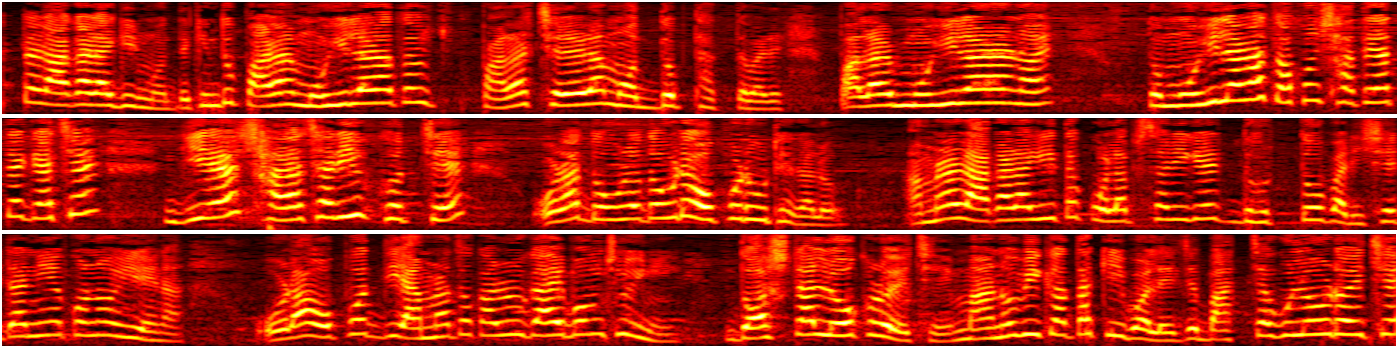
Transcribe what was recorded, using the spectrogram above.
একটা রাগারাগির মধ্যে কিন্তু পাড়ার মহিলারা তো পাড়ার ছেলেরা মদ্যপ থাকতে পারে। পাড়ার মহিলারা নয়। তো মহিলারা তখন সাথে সাথে গেছে গিয়ে ছাড়াছাড়ি হচ্ছে। ওরা দৌড়ে দৌড়ে ওপরে উঠে গেল। আমরা রাগারাগিতে কোলাপসারি গেট ধরতেও পারি, সেটা নিয়ে কোনো ইয়ে না। ওরা ওপর দিয়ে, আমরা তো কারুর গায়ে বোম ছুঁইনি। দশটা লোক রয়েছে। মানবিকতা কি বলে? যে বাচ্চাগুলোও রয়েছে,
